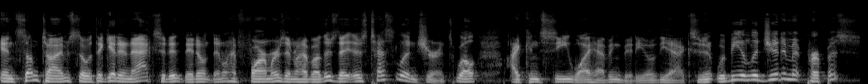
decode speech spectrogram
and sometimes, so if they get in an accident, they don't they don't have farmers, they don't have others. They, there's Tesla insurance. Well, I can see why having video of the accident would be a legitimate purpose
